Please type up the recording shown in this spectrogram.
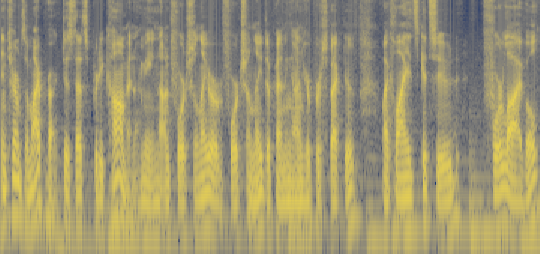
In terms of my practice, that's pretty common. I mean, unfortunately or fortunately, depending on your perspective, my clients get sued for libel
